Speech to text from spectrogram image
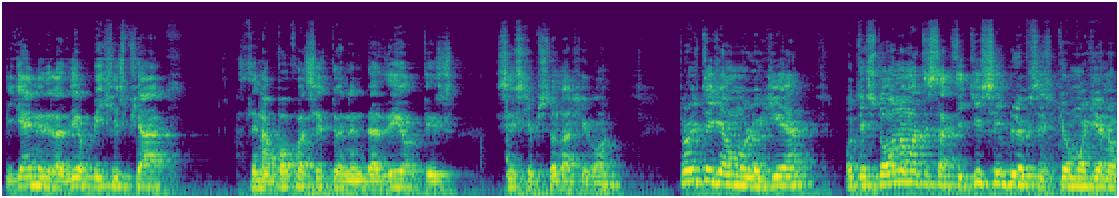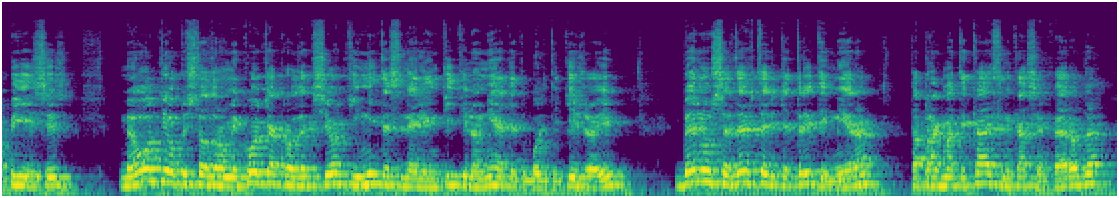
Πηγαίνει δηλαδή ο πύχης πια στην απόφαση του 92 της σύσκεψης των αρχηγών. Πρόκειται για ομολογία ότι στο όνομα της τακτικής σύμπλευσης και ομογενοποίησης με ό,τι οπισθοδρομικό και ακροδεξιό κινείται στην ελληνική κοινωνία και την πολιτική ζωή μπαίνουν σε δεύτερη και τρίτη μοίρα τα πραγματικά εθνικά συμφέροντα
